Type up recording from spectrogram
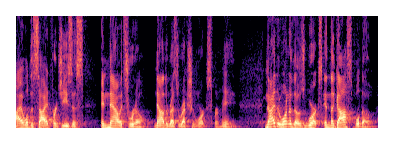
I will decide for Jesus, and now it's real. Now the resurrection works for me. Neither one of those works in the gospel, though.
